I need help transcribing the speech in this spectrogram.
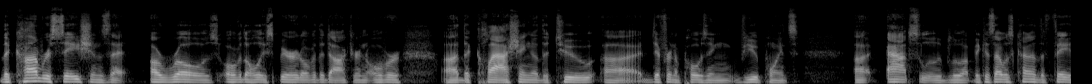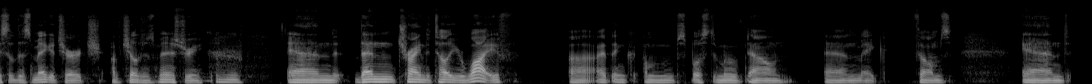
the conversations that arose over the Holy Spirit, over the doctrine, over uh, the clashing of the two uh, different opposing viewpoints, uh, absolutely blew up because I was kind of the face of this megachurch of children's ministry. And then trying to tell your wife, uh, I think I'm supposed to move down and make films. And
